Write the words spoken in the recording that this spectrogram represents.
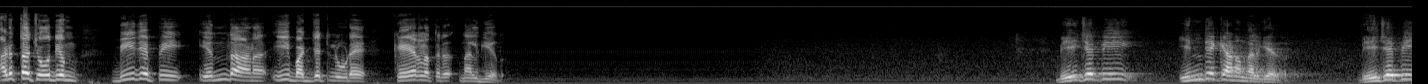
അടുത്ത ചോദ്യം ബി എന്താണ് ഈ ബഡ്ജറ്റിലൂടെ കേരളത്തിന് നൽകിയത്? ബി ജെ പി ഇന്ത്യക്കാണ് നൽകിയത്. ബി ജെ പി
